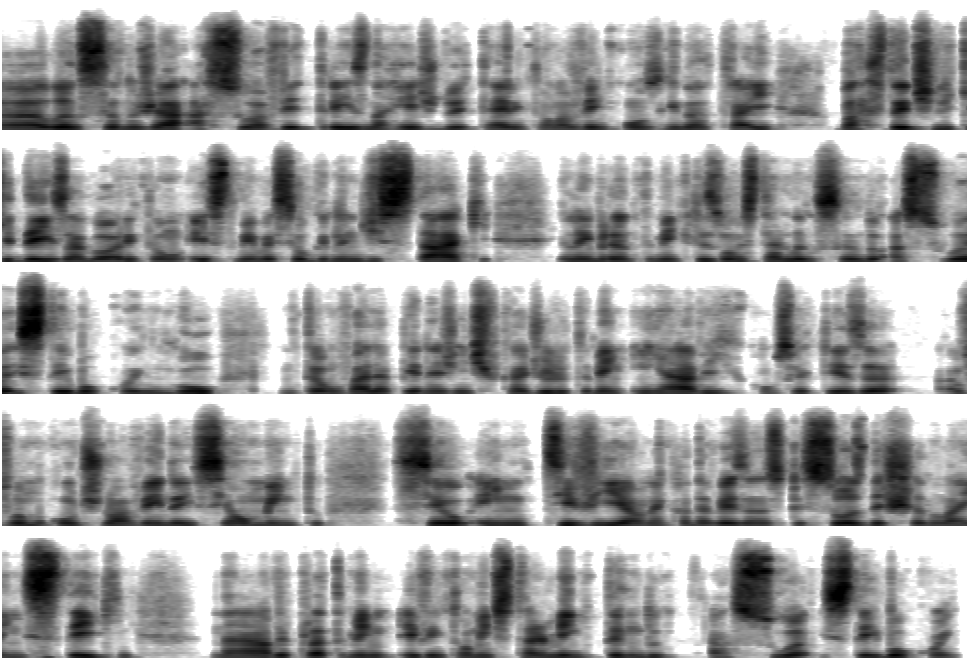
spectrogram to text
uh, lançando já a sua V3 na rede do Ethereum, então ela vem conseguindo atrair bastante liquidez agora, então esse também vai ser o grande destaque. E lembrando também que eles vão estar lançando a sua stablecoin Go, então vale a pena a gente ficar de olho também em Aave, que com certeza vamos continuar vendo esse aumento seu em TVL, né? Cada vez mais pessoas deixando lá em staking na Aave para também eventualmente estar aumentando a sua stablecoin.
